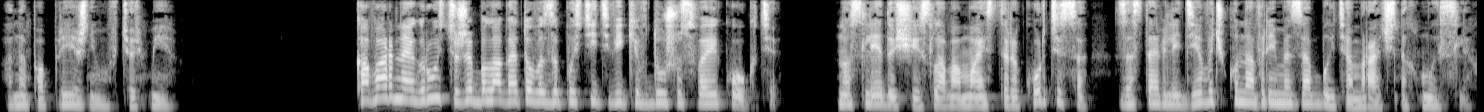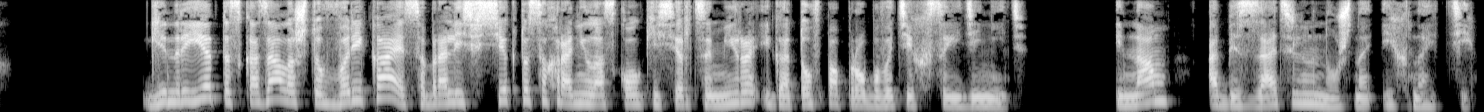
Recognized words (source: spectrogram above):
Она по-прежнему в тюрьме. Коварная грусть уже была готова запустить Вике в душу свои когти, но следующие слова майстера Куртиса заставили девочку на время забыть о мрачных мыслях. Генриетта сказала, что в Варикае собрались все, кто сохранил осколки сердца мира и готов попробовать их соединить. И нам обязательно нужно их найти.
